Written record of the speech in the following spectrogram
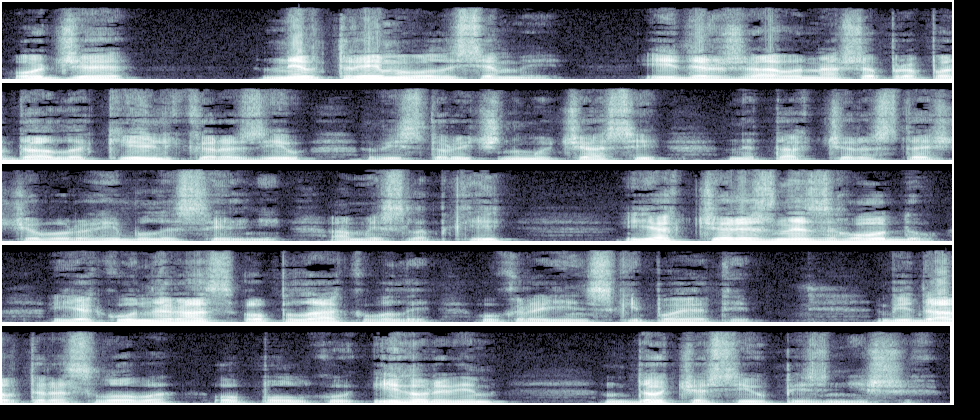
Отже, не втримувалися ми, і держава наша пропадала кілька разів в історичному часі не так через те, що вороги були сильні, а ми слабкі, як через незгоду, яку не раз оплакували українські поети, від автора слова о полку Ігоревім до часів пізніших.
